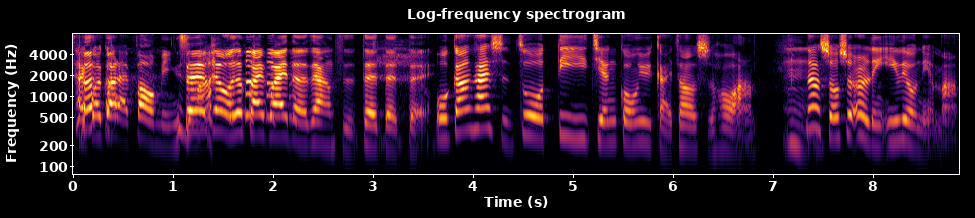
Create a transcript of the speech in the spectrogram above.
才乖乖来报名，是对 对，我就乖乖的这样子。对对对，我刚开始做第一间公寓改造的时候啊，嗯，那时候是二零一六年嘛，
